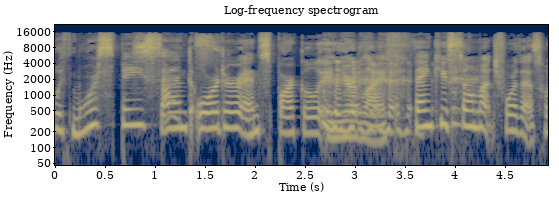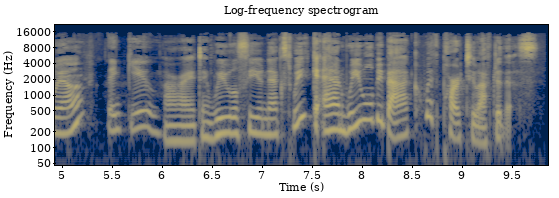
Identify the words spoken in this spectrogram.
with more space and order and sparkle in your life. Thank you so much for that, Soyoung. Thank you. All right. And we will see you next week, and we will be back with part two after this.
